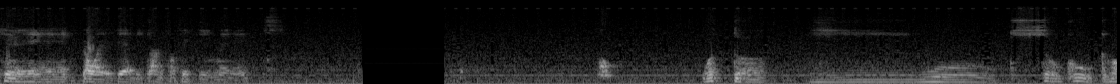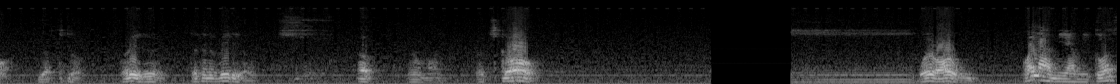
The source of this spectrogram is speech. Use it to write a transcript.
Don't worry, they'll be gone for 15 minutes. So cool. Come on, you have to go. What are you doing? Taking a video. Oh, never mind. Let's go. Where are we? Hola, mi amigos.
